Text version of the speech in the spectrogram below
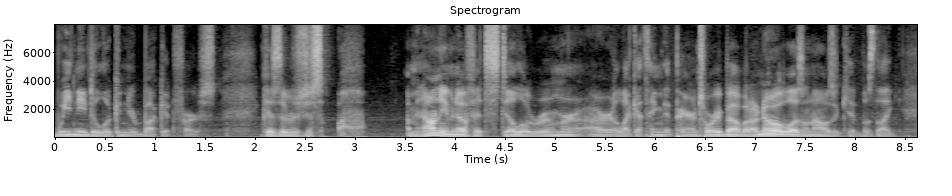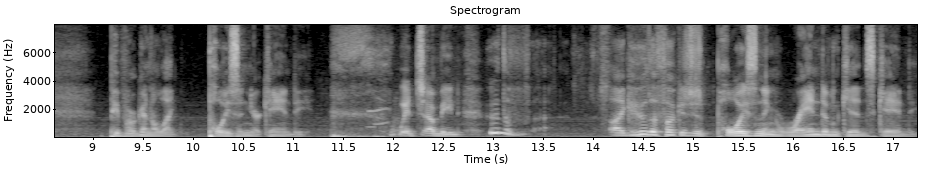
we need to look in your bucket first, because there was just. I mean, I don't even know if it's still a rumor or like a thing that parents worry about, but I know it was when I was a kid. Was like, people are gonna like poison your candy, which I mean, who the like who the fuck is just poisoning random kids' candy?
